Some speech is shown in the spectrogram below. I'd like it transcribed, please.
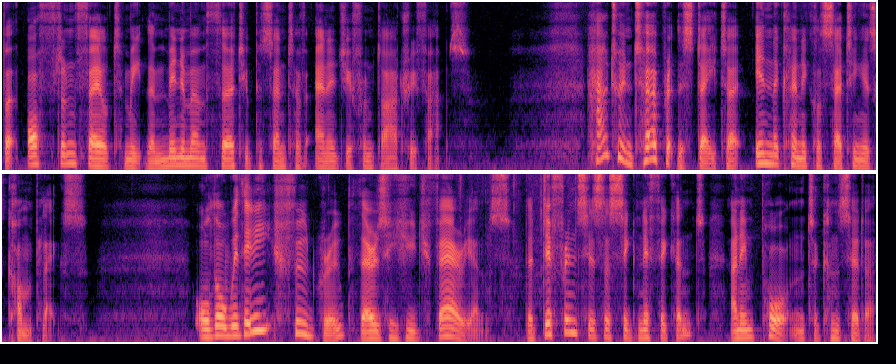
but often failed to meet the minimum 30% of energy from dietary fats. How to interpret this data in the clinical setting is complex. Although within each food group there is a huge variance, the differences are significant and important to consider,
